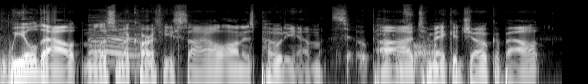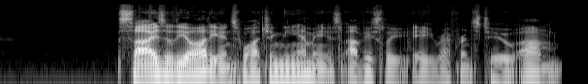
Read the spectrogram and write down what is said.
wheeled out Melissa McCarthy style on his podium So uh, to make a joke about size of the audience watching the Emmys. Obviously, a reference to um,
